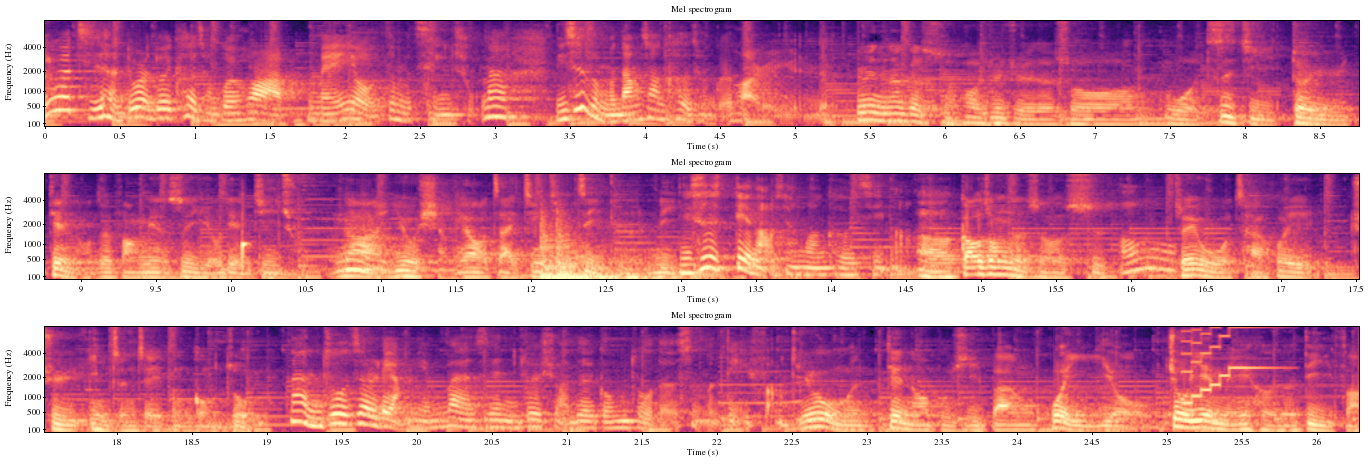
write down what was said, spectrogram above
因为其实很多人对课程规划没有这么清楚，那你是怎么当上课程规划人员的？因为那个时候就觉得说，我自己对于电脑这方面是有点基础，嗯、那又想要再精进自己的能力。你是电脑相关科系吗？呃，高中的时候是哦，所以我才会去应征这一份工作。那你做这两年半的时间，你最喜欢这个工作的什么地方？因为我们电脑补习班会有就业媒合的地方，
